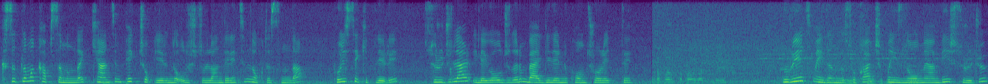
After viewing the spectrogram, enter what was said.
Kısıtlama kapsamında kentin pek çok yerinde oluşturulan denetim noktasında polis ekipleri sürücüler ile yolcuların belgelerini kontrol etti. Kapalı kapalı başlıyor. Hürriyet Meydanı'nda sokağa çıkma izni olmayan bir sürücü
